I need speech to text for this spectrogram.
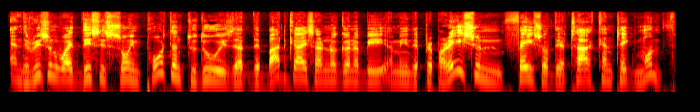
And the reason why this is so important to do is that the bad guys are not going to be, I mean, the preparation phase of the attack can take months.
